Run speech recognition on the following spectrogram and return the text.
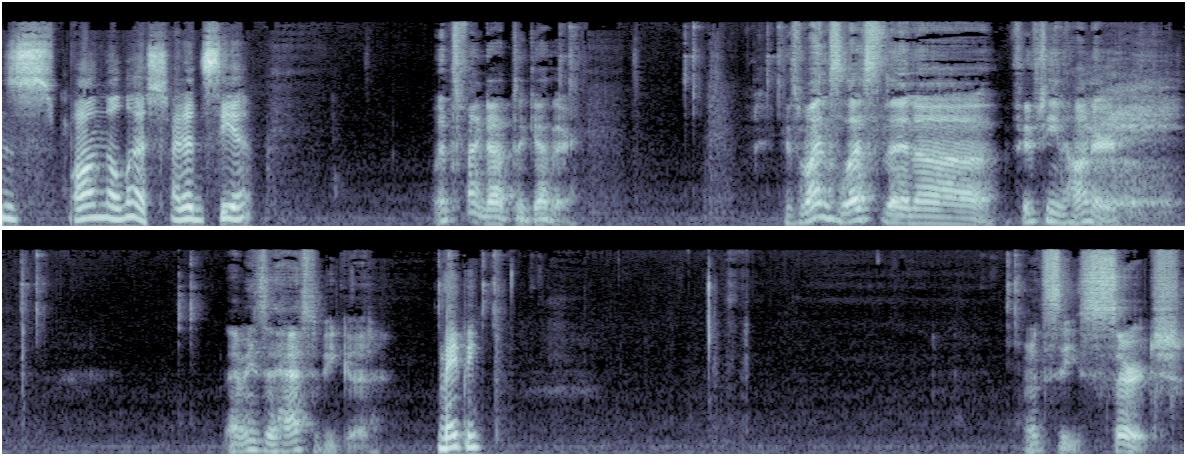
is on the list. I didn't see it. Let's find out together. Because mine's less than uh 1500. That means it has to be good. Maybe. Let's see. Search.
